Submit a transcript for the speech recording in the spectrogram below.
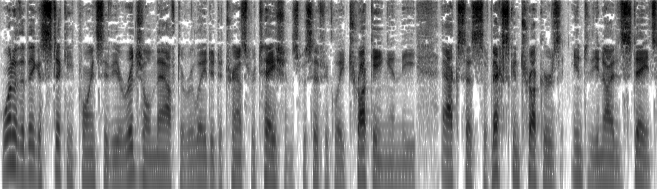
One of the biggest sticking points of the original NAFTA related to transportation, specifically trucking and the access of Mexican truckers into the United States.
